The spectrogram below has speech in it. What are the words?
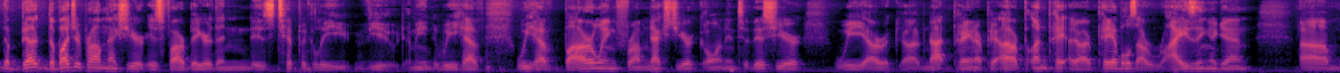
the, the budget problem next year is far bigger than is typically viewed. I mean, we have, we have borrowing from next year going into this year. We are uh, not paying our, pay, our, unpay, our payables are rising again. Um,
